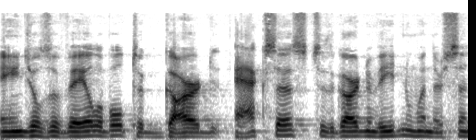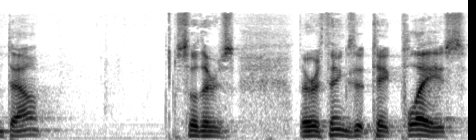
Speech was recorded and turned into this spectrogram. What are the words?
angels available to guard access to the Garden of Eden when they're sent out. So there's, there are things that take place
